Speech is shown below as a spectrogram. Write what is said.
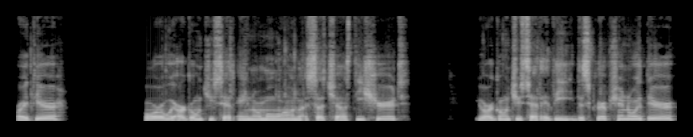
right here, or we are going to set a normal one such as t-shirt. You are going to set the description right there.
